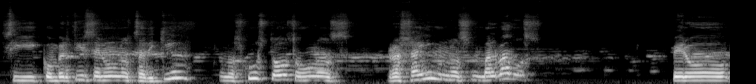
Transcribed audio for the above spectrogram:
Si convertirse en unos tzadikim, unos justos, o unos rashaim, unos malvados. Pero,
